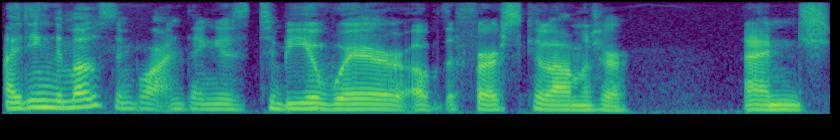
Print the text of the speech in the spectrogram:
I think the most important thing is to be aware of the first kilometer and,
